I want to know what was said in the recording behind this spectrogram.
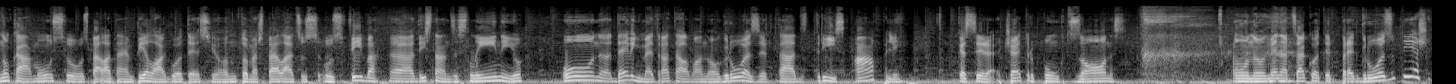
nu, kā mūsu spēlētājiem pielāgoties, jo nu, tomēr spēlēts uz, uz FIBA uh, distances līniju. Un 9 metru attālumā no groza ir tādi trīs apļi, kas ir 4 punktu zonas. Un, un vienmēr sakot, ir pret grozu tieši,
